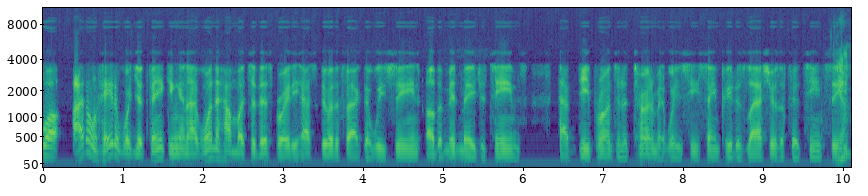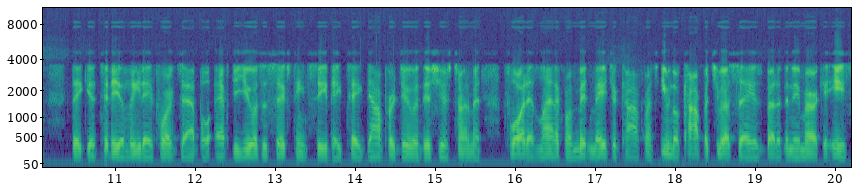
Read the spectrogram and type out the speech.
Well, I don't hate it what you're thinking, and I wonder how much of this Brady has to do with the fact that we've seen other mid-major teams have deep runs in the tournament. Where you see St. Peter's last year, the 15th seed, yeah. they get to the Elite Eight, for example. FDU is a 16th seed, they take down Purdue in this year's tournament. Florida Atlantic from a mid-major conference, even though Conference USA is better than the America East,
